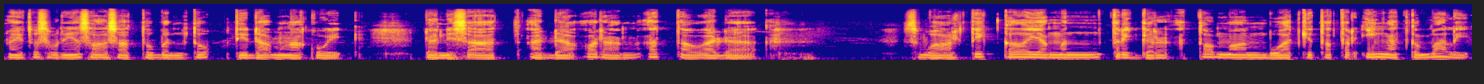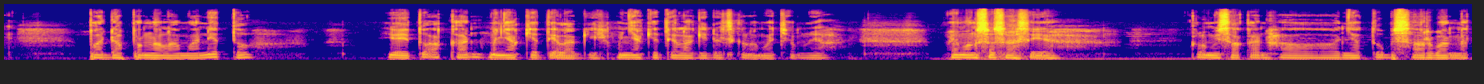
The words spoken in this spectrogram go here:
Nah itu sebenarnya salah satu bentuk tidak mengakui. Dan di saat ada orang atau ada sebuah artikel yang men-trigger atau membuat kita teringat kembali pada pengalaman itu yaitu akan menyakiti lagi menyakiti lagi dan segala macam ya. Memang susah sih ya. Kalau misalkan halnya tuh besar banget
